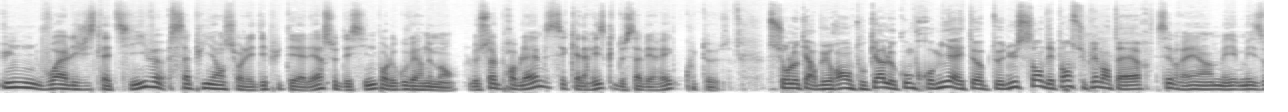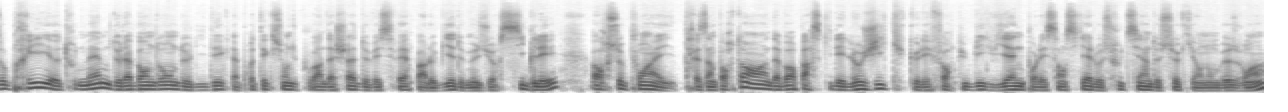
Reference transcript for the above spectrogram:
une voie législative s'appuyant sur les députés LR se dessine pour le gouvernement. Le seul problème, c'est qu'elle risque de s'avérer coûteuse. Sur le carburant, en tout cas, le compromis a été obtenu sans dépenses supplémentaires. C'est vrai, hein, mais, mais au prix euh, tout de même de l'abandon de l'idée que la protection du pouvoir d'achat devait se faire par le biais de mesures ciblées. Or, ce point est très important, hein, d'abord parce qu'il est logique que l'effort public vienne pour l'essentiel au soutien de ceux qui en ont besoin.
